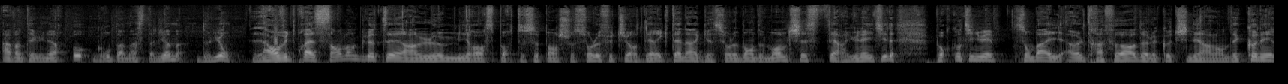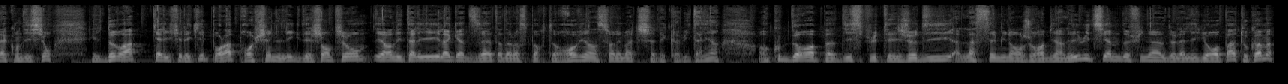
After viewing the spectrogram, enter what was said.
à 21h au Groupama Stadium de Lyon. La revue de presse en Angleterre, le Mirror Sport se penche sur le futur d'Eric Tanag sur le banc de Manchester United. Pour continuer son bail à Old Trafford, le coach néerlandais connaît la condition. Il devra qualifier l'équipe pour la prochaine Ligue des Champions. Et en Italie, la Gazette dello Sport revient sur les matchs des clubs italiens en Coupe d'Europe disputés jeudi. L'AC Milan jouera bien les huitièmes de finale de la Ligue Europa, tout comme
